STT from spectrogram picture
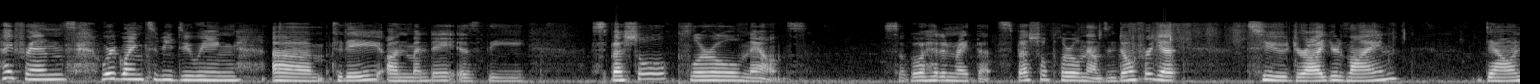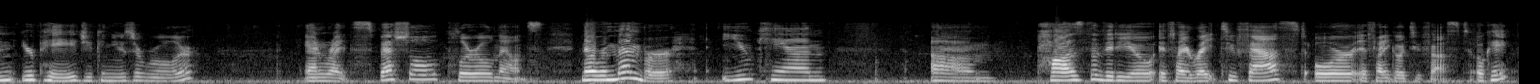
Hi friends, we're going to be doing, um, today on Monday is the special plural nouns. So go ahead and write that, special plural nouns. And don't forget to draw your line down your page. You can use a ruler and write special plural nouns. Now remember, you can um, pause the video if I write too fast or if I go too fast, okay?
